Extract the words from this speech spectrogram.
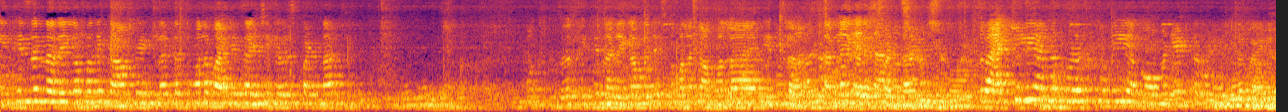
इथे जर नरेगामध्ये काम भेटलं तर तुम्हाला बाहेर जायची गरज पडणार? मग जर इथे नरेगामध्येच तुम्हाला कामाला घेतलं तर नाही गरज पडणार? सो ऍक्च्युली यांना थोडंसं तुम्ही अकॉमोडेट करून घेतलं पाहिजे.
